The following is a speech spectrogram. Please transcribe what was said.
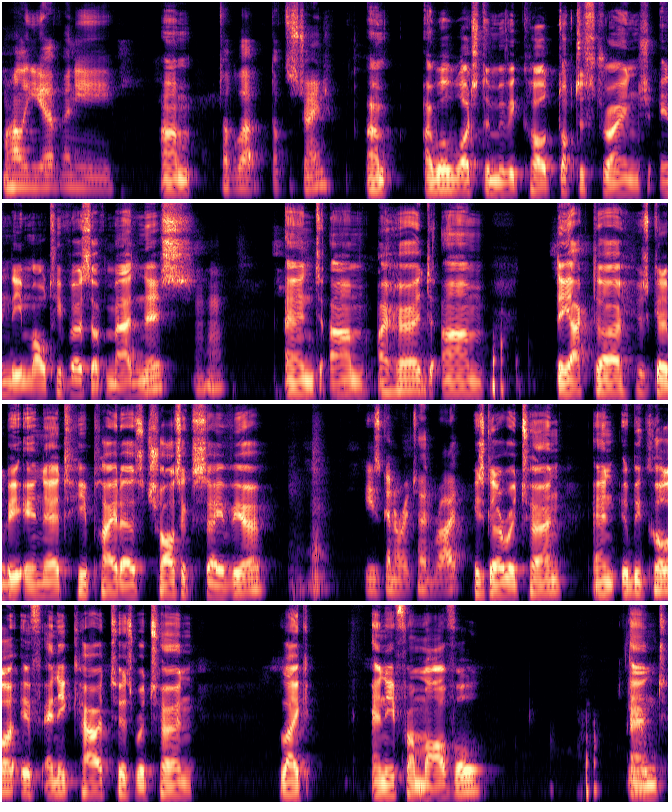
Marley, you have any Um, talk about Doctor Strange? um, I will watch the movie called Doctor Strange in the Multiverse of Madness. Mm-hmm. and um, I heard um, the actor who's going to be in it. He played as Charles Xavier. He's gonna return, right? He's going to return, and it'd be cooler if any characters return, like any from Marvel. And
